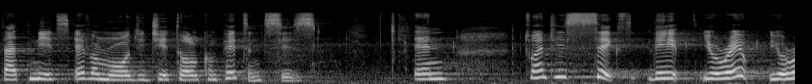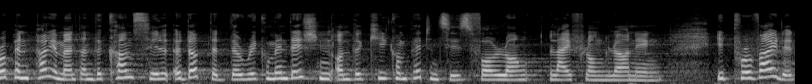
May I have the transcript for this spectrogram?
that needs ever more digital competencies. In 26, the Euro European Parliament and the Council adopted the recommendation on the key competencies for long, lifelong learning. It provided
